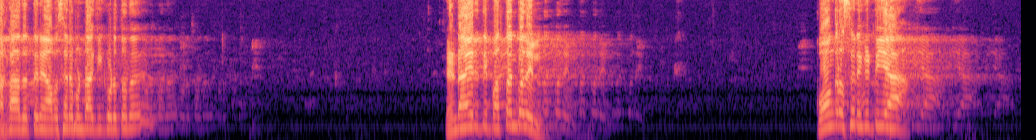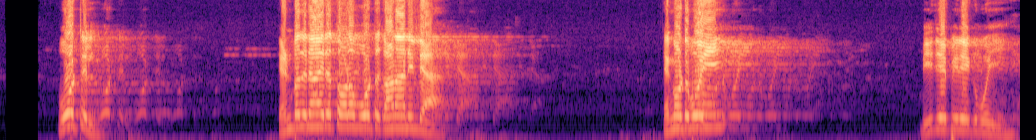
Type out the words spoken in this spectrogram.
ആഹ്ലാദത്തിന് അവസരമുണ്ടാക്കി കൊടുത്തത്? രണ്ടായിരത്തി പത്തൊൻപതിൽ കോൺഗ്രസിന് കിട്ടിയ വോട്ടിൽ എൺപതിനായിരത്തോളം വോട്ട് കാണാനില്ല. എങ്ങോട്ട് പോയി? ബി ജെ പിയിലേക്ക് പോയി.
